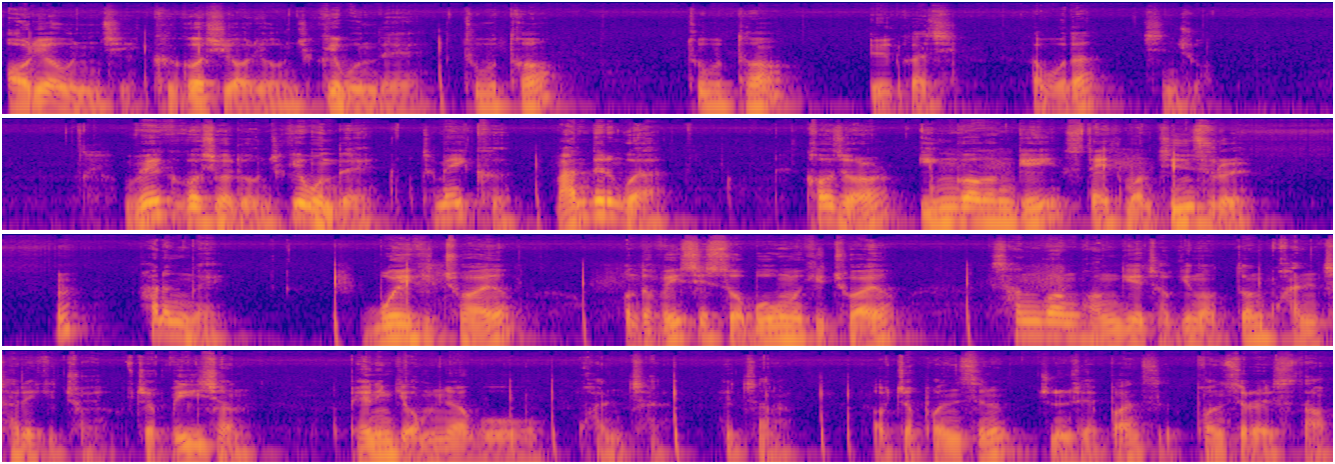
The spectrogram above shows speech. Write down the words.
어려운지. 그것이 어려운지. 그게 뭔데? 투부터? 투부터 여기까지가 뭐다? 진주. 왜 그것이 어려운지 그게 뭔데? To make 만드는 거야. causal 인과관계의 statement 진술을 응? 하는 거에 뭐에 기초하여? On the basis of 뭐에 기초하여? 상관관계적인 어떤 관찰에 기초하여. observation 배는 게 없냐고 관찰 했잖아. 없죠. 번스는 준수의 번스. 번스로 해서 다음.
